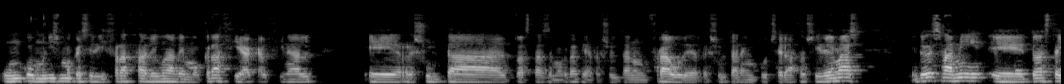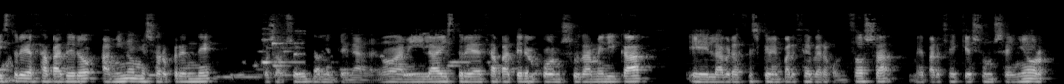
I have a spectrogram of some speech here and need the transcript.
un comunismo que se disfraza de una democracia que al final eh, resulta, todas estas democracias resultan un fraude, resultan en pucherazos y demás. Entonces, a mí, eh, toda esta historia de Zapatero, a mí no me sorprende pues absolutamente nada, ¿no? A mí la historia de Zapatero con Sudamérica, eh, la verdad es que me parece vergonzosa, me parece que es un señor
